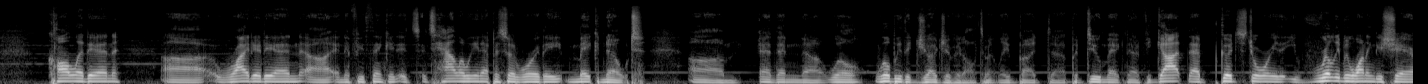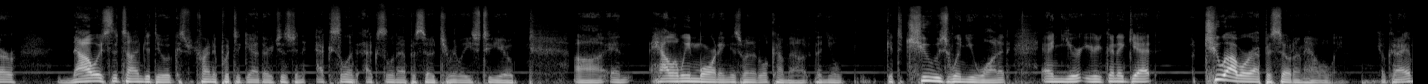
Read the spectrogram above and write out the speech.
call it in, uh, write it in, uh, and if you think it, it's it's Halloween episode worthy, make note. Um, and then uh, we'll we'll be the judge of it ultimately. But uh, but do make note if you got that good story that you've really been wanting to share. Now is the time to do it because we're trying to put together just an excellent, excellent episode to release to you. Uh, and Halloween morning is when it'll come out. Then you'll get to choose when you want it, and you're you're going to get a two-hour episode on Halloween. Okay,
